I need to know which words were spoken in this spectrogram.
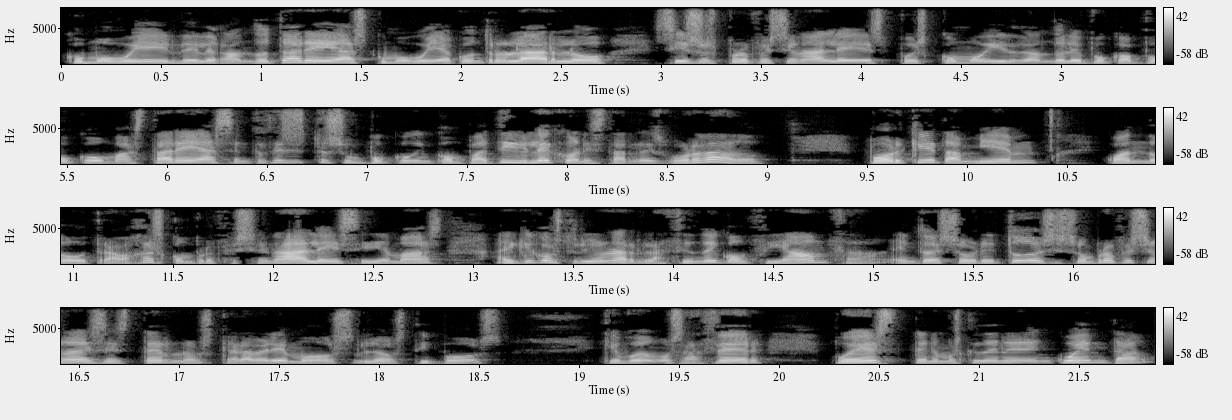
cómo voy a ir delegando tareas, cómo voy a controlarlo, si esos profesionales, pues cómo ir dándole poco a poco más tareas. Entonces esto es un poco incompatible con estar desbordado. Porque también cuando trabajas con profesionales y demás, hay que construir una relación de confianza. Entonces, sobre todo si son profesionales externos, que ahora veremos los tipos que podemos hacer, pues tenemos que tener en cuenta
